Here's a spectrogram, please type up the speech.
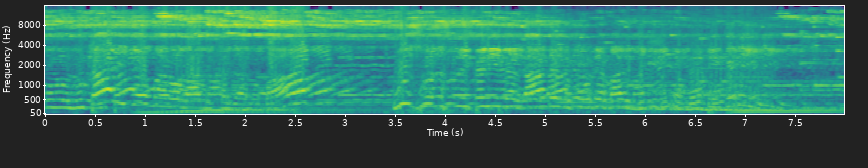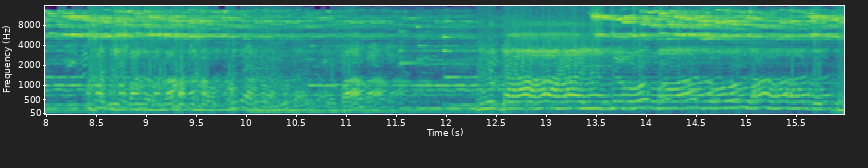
લૂંટાઈ ગયો મારો લાડ ખજાનો. બાપ, વીસ વર્ષની કરીને લાડ કોને મારી દીકરીને મોટી કરી? આજે મારો લાડનો ખજાનો લૂંટાઈ ગયો બાપ લૂંટાઈ ગયો મારો લાડ કે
